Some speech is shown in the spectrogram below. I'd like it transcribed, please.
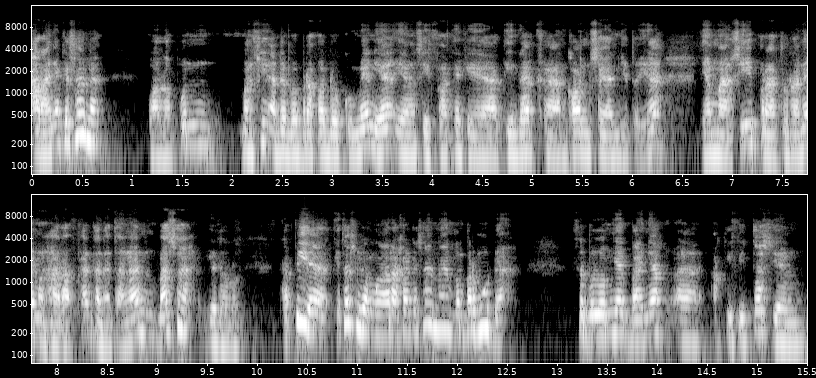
arahnya ke sana, walaupun masih ada beberapa dokumen ya yang sifatnya kayak tindakan konsen gitu ya, yang masih peraturannya mengharapkan tanda tangan basah gitu loh. Tapi ya kita sudah mengarahkan ke sana, mempermudah. Sebelumnya banyak uh, aktivitas yang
